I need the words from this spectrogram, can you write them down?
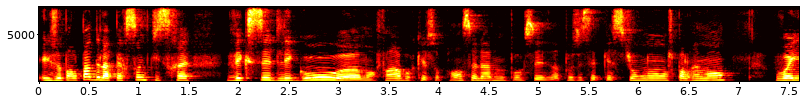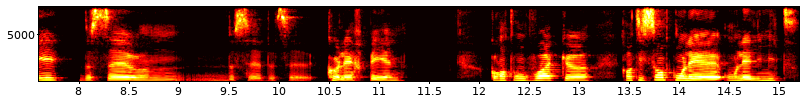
Et je ne parle pas de la personne qui serait vexée de l'ego, euh, mais enfin, pour qu'elle se prend, c'est là de me poser, cette question. Non, je parle vraiment vous voyez, de ces, euh, de ces colères PN. Quand on voit que, quand ils sentent qu'on les, on les limite,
